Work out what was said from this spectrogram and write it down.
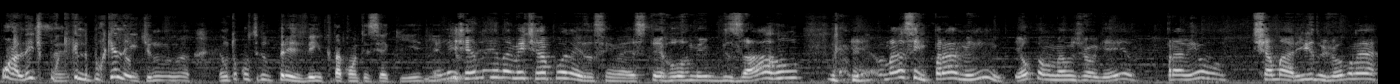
porra, leite, por que, por que leite? Eu não, eu não tô conseguindo prever o que vai acontecer aqui. E- Ele é genuinamente japonês, assim, né? Esse terror meio bizarro. Mas assim, pra mim, eu pelo menos joguei, pra mim o chamariz do jogo não é,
